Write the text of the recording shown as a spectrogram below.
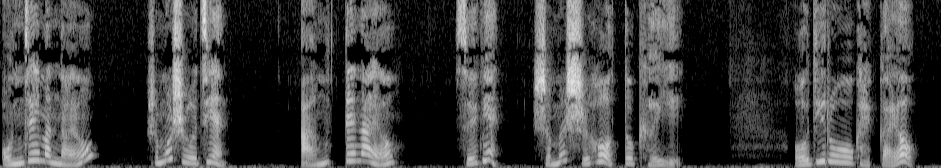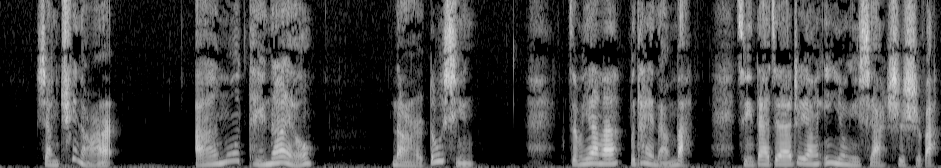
언제 만나요？什么时候见？아무 때나요？随便，什么时候都可以。 어디로 갈까요? 想去哪儿? 아무 데나요? 哪儿都行.怎么样啊?不太难吧?请大家这样应用一下试试吧.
